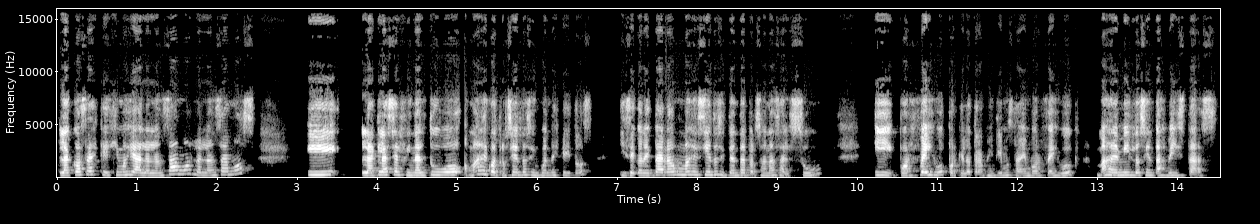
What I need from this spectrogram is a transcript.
La cosa es que dijimos ya, lo lanzamos, lo lanzamos, y la clase al final tuvo más de 450 inscritos y se conectaron más de 170 personas al Zoom y por Facebook, porque lo transmitimos también por Facebook, más de 1.200 vistas.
